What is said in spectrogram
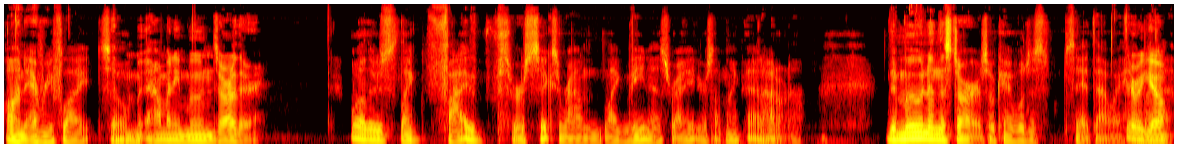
on every flight. So How many moons are there? well, there's like five or six around like Venus, right, or something like that. I don't know. The moon and the stars. Okay, we'll just say it that way. There we How go. that?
